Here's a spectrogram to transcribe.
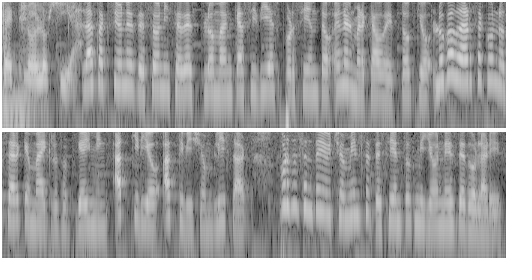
Tecnología. Las acciones de Sony se desploman casi 10% en el mercado de Tokio luego de darse a conocer que Microsoft Gaming adquirió Activision Blizzard por 68.700 millones de dólares.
